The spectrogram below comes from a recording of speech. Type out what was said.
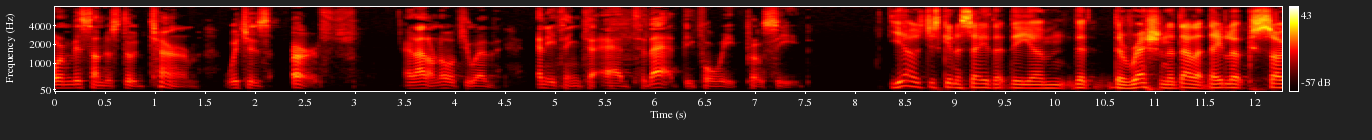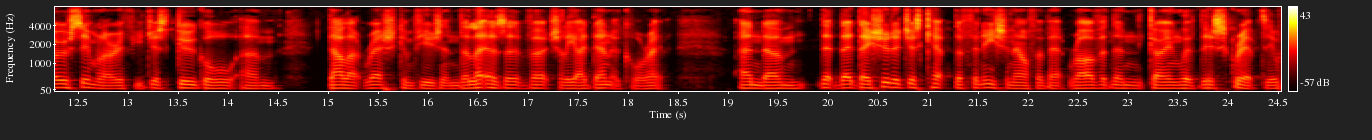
or misunderstood term, which is earth. And I don't know if you have anything to add to that before we proceed. Yeah, I was just going to say that the um that the Resh and the Dalet they look so similar. If you just Google um, Dalet Resh confusion, the letters are virtually identical, right? And um, that they, they, should have just kept the Phoenician alphabet rather than going with this script. It,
